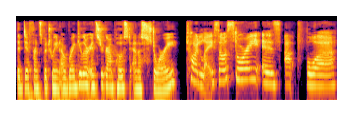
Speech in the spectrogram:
the difference between a regular Instagram post and a story? Totally. So, a story is up for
